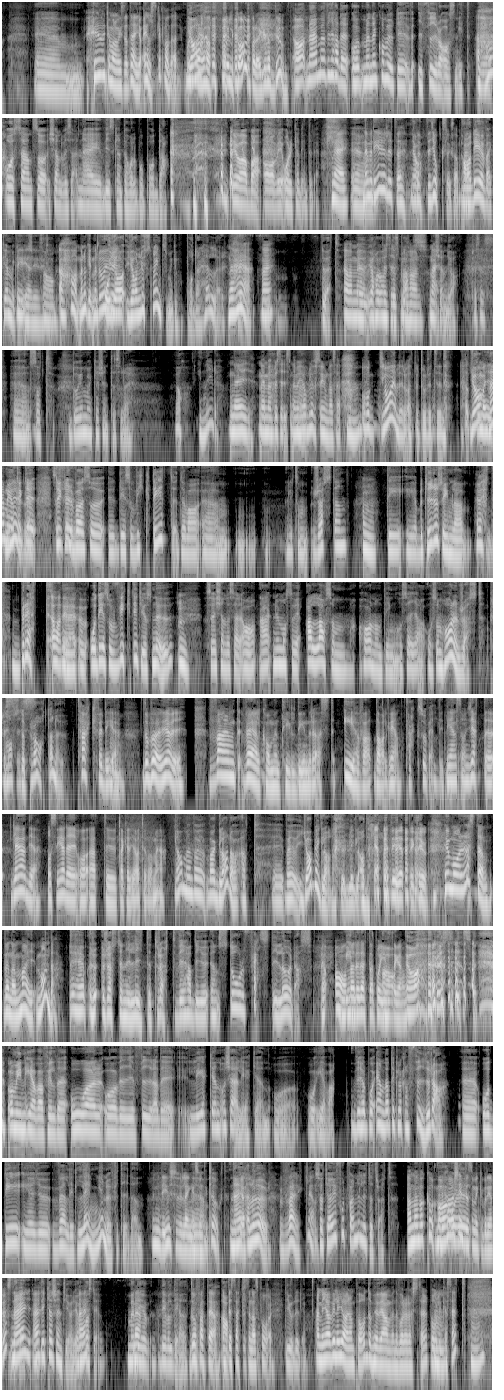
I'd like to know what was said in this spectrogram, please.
Ehm, Hur kan man ha missat den? Jag älskar poddar. Borde Ja. man haft full koll på det. Gud vad dumt. ja, nej, men vi hade, och, men den kom ut i, i fyra avsnitt. Aha. Eh, och sen så kände vi så här, nej vi ska inte hålla på och podda. det var bara, ja vi orkade inte det. Nej, Eh, Nej men det är lite, ja. lite jox liksom. Ja det är verkligen mycket det är jox. det ja. Jaha, men okej. Men då är Och det... jag, jag lyssnar inte så mycket på poddar heller. Nähä, nej. Du vet. Ja, men, jag har precis, inte plats har- nej. känner jag. Precis. Eh, så att då är man kanske inte sådär ja, inne i det. Nej, nej men precis. Nej, men jag blev så himla så här, Mm. och vad glad jag blir då att du tog dig tid att Ja, komma hit nej, men jag nu. tyckte, Så tyckte det var så, eh, det är så viktigt. Det var ehm, liksom rösten. Mm, Det är, betyder så himla jag vet. brett. Ja, det Eh, och det är så viktigt just nu. Mm. Så jag kände så här, ja, nej, nu måste vi alla som har någonting att säga och som har en röst Precis. måste prata nu. Tack för det. Mm. Då börjar vi. Varmt välkommen till din röst, Eva Dahlgren. Tack så väldigt Det är en mycket. sån jätteglädje att se dig och att du tackade ja till att vara med. Ja, men var, var glad då att eh, jag blir glad att du blir glad. Ja, det är jättekul. Hur mår rösten denna majmåndag? Eh, Rösten är lite trött. Vi hade ju en stor fest i lördags. Jag anade Min- detta på Instagram. Ja, ja precis. Och min Eva fyllde år och vi firade leken och kärleken och, och Eva. Vi höll på ända till klockan fyra. Eh, och det är ju väldigt länge nu för tiden. Men det är ju så länge så det Eh, inte är klokt. Nej, eller hur? Verkligen. Så att jag är fortfarande lite trött. Ja, men vad coolt. Men Ja, det hörs och, inte så mycket på din röst. Nej, jag. det kanske inte gör. Jag Nej. hoppas det. Men, Men- det, det är väl det. Då fattar jag att Ja. det satte sina spår. Det gjorde det. Ja, men jag ville göra en podd om hur vi använder våra röster på olika sätt.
